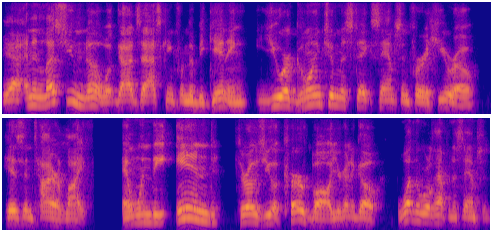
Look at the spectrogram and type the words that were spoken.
Yeah, and unless you know what God's asking from the beginning, you are going to mistake Samson for a hero his entire life. And when the end throws you a curveball, you're going to go, "What in the world happened to Samson?"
